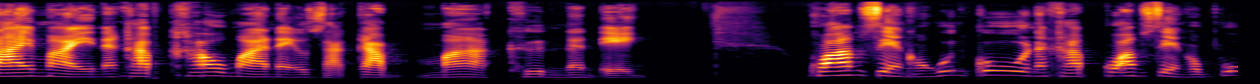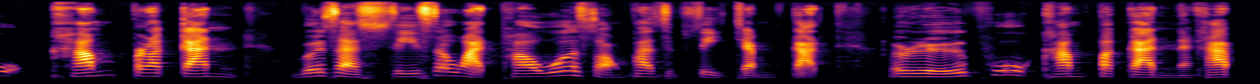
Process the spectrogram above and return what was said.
รายใหม่นะครับเข้ามาในอุตสาหกรรมมากขึ้นนั่นเอง ความเสี่ยงของหุ้นกู้นะครับความเสี่ยงของผู้ค้ำประกัน บริษัทสีสวัสดิ์พาวเวอร์ 2014 จำกัด หรือผู้ค้ำประกันนะครับ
